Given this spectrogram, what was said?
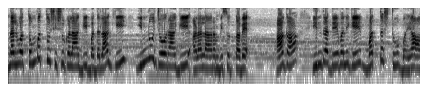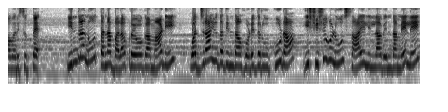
ನಲವತ್ತೊಂಬತ್ತು ಶಿಶುಗಳಾಗಿ ಬದಲಾಗಿ ಇನ್ನೂ ಜೋರಾಗಿ ಅಳಲಾರಂಭಿಸುತ್ತವೆ. ಆಗ ಇಂದ್ರದೇವನಿಗೆ ಮತ್ತಷ್ಟು ಭಯ ಆವರಿಸುತ್ತೆ. ಇಂದ್ರನು ತನ್ನ ಬಲ ಪ್ರಯೋಗ ಮಾಡಿ ವಜ್ರಾಯುಧದಿಂದ ಹೊಡೆದರೂ ಕೂಡ ಈ ಶಿಶುಗಳು ಸಾಯಲಿಲ್ಲವೆಂದ ಮೇಲೆ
